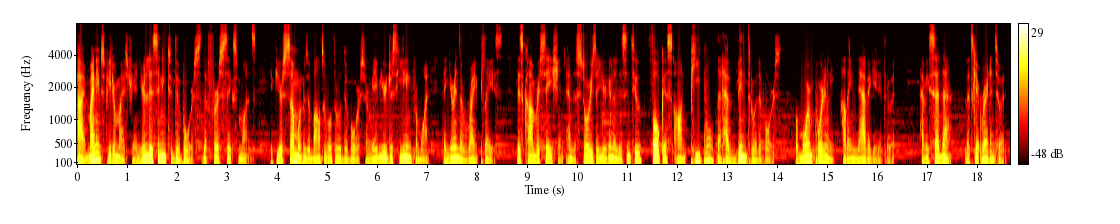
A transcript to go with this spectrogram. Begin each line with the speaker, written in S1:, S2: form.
S1: Hi, my name's Peter Maestri, and you're listening to Divorce the First Six Months. If you're someone who's about to go through a divorce, or maybe you're just healing from one, then you're in the right place. This conversation and the stories that you're going to listen to focus on people that have been through a divorce, but more importantly, how they navigated through it. Having said that, let's get right into it.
